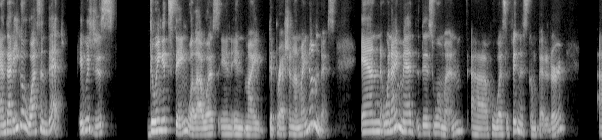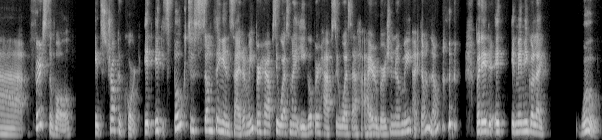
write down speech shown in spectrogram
And that ego wasn't dead. It was just doing its thing while I was in in my depression and my numbness. And when I met this woman uh, who was a fitness competitor, uh, first of all, it struck a chord. It, it spoke to something inside of me. Perhaps it was my ego. Perhaps it was a higher version of me. I don't know. but it, it, it made me go like, whoa.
